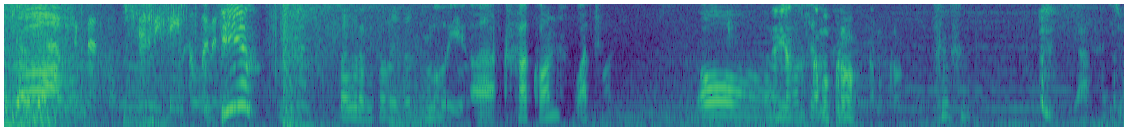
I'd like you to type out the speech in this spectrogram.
Još jedan, još jedan. Bravo. Successful. Enemy team eliminated. Iju! Šta uradi čovjek, bre? Glory, uh, hack on, what? Oooo. Ne, ja sam samo pro. Ja sam Izvim.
